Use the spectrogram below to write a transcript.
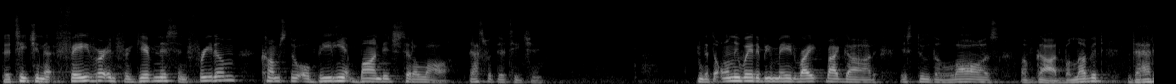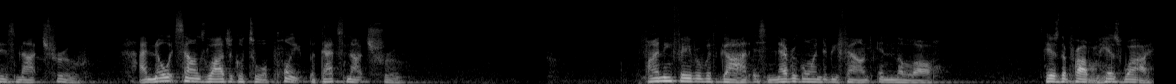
They're teaching that favor and forgiveness and freedom comes through obedient bondage to the law. That's what they're teaching. And that the only way to be made right by God is through the laws of God. Beloved, that is not true. I know it sounds logical to a point, but that's not true. Finding favor with God is never going to be found in the law. Here's the problem. Here's why.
